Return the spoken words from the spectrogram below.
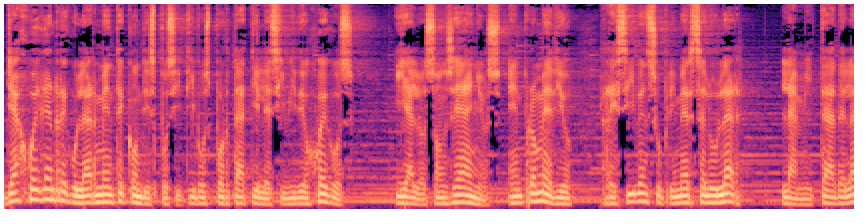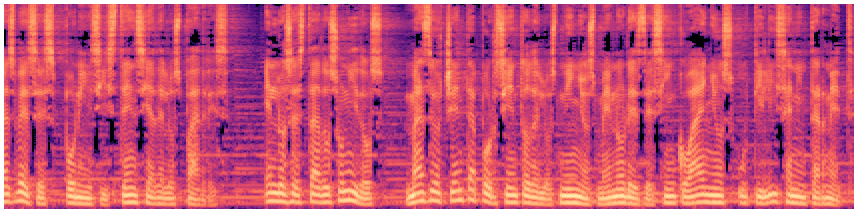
ya juegan regularmente con dispositivos portátiles y videojuegos y a los 11 años, en promedio, reciben su primer celular, la mitad de las veces por insistencia de los padres. En los Estados Unidos, más de 80% de los niños menores de 5 años utilizan Internet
